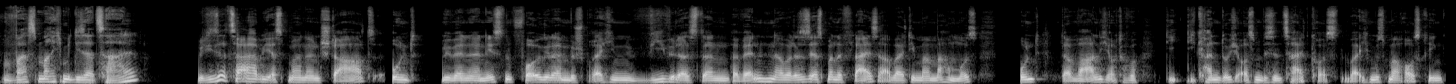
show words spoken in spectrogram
was mache ich mit dieser Zahl? Mit dieser Zahl habe ich erstmal einen Start und wir werden in der nächsten Folge dann besprechen, wie wir das dann verwenden. Aber das ist erstmal eine Fleißarbeit, die man machen muss. Und da warne ich auch davor, die, die kann durchaus ein bisschen Zeit kosten, weil ich muss mal rauskriegen,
